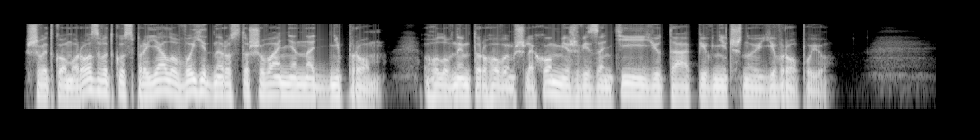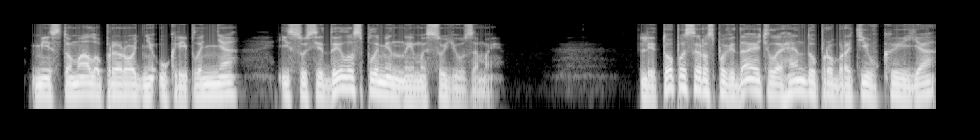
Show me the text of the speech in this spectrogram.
Швидкому розвитку сприяло вигідне розташування над Дніпром, головним торговим шляхом між Візантією та Північною Європою. Місто мало природні укріплення і сусідило з племінними союзами. Літописи розповідають легенду про братів Кия,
